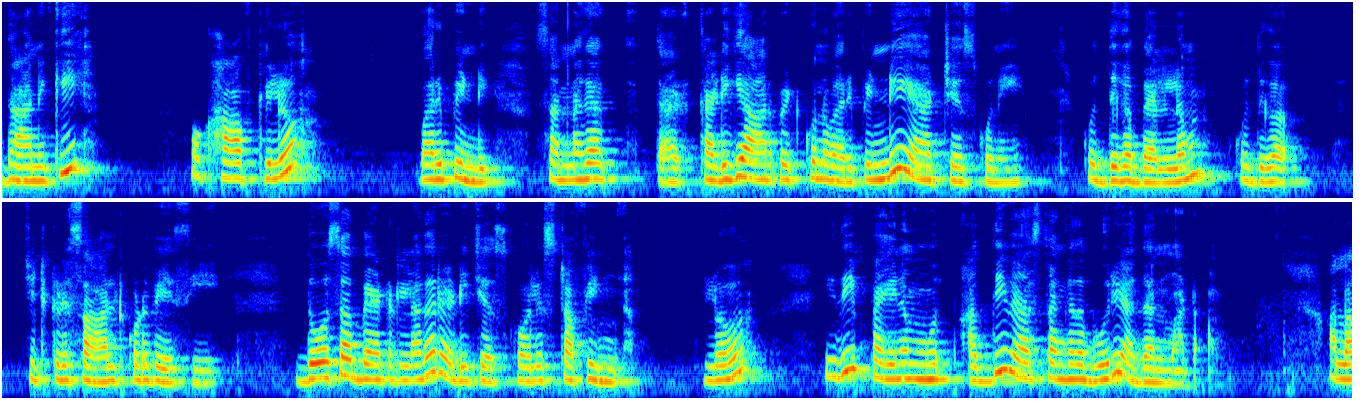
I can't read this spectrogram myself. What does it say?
దానికి ఒక హాఫ్ కిలో వరిపిండి సన్నగా కడిగి ఆరబెట్టుకున్న వరిపిండి యాడ్ చేసుకొని కొద్దిగా బెల్లం కొద్దిగా చిటికెడ సాల్ట్ కూడా వేసి దోశ బ్యాటర్ లాగా రెడీ చేసుకోవాలి స్టఫింగ్లో. ఇది పైన అద్ది వేస్తాం కదా బూరి అదనమాట అలా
